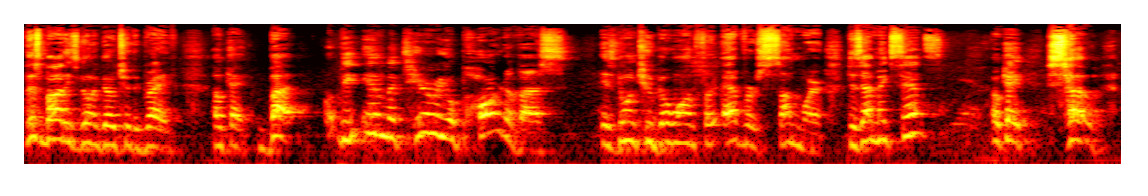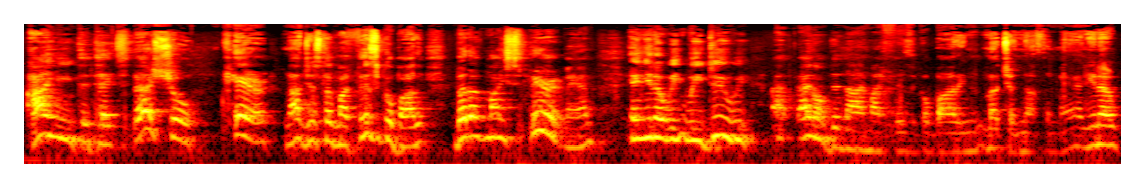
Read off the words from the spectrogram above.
This body's going to go to the grave. Okay. But the immaterial part of us is going to go on forever somewhere. Does that make sense? Okay. So I need to take special care, not just of my physical body, but of my spirit, man. And you know, we, we do, we, I, I don't deny my physical body much of nothing, man, you know.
